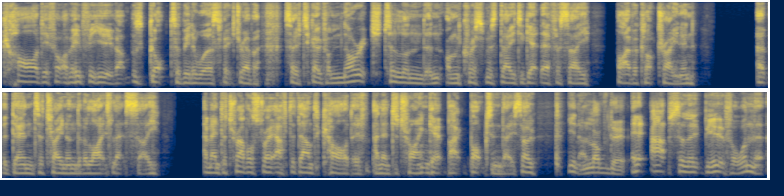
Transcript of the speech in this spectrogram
Cardiff. I mean, for you, that was got to be the worst fixture ever. So to go from Norwich to London on Christmas Day to get there for say five o'clock training at the Den to train under the lights, let's say, and then to travel straight after down to Cardiff and then to try and get back Boxing Day. So, you know, loved it. It absolute beautiful, wasn't it?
